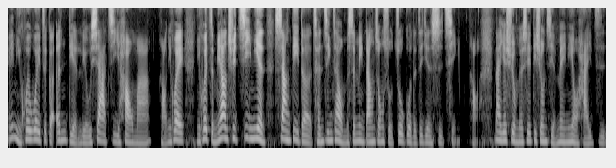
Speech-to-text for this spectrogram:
诶，你会为这个恩典留下记号吗？好，你会你会怎么样去纪念上帝的曾经在我们生命当中所做过的这件事情？好，那也许我们有些弟兄姐妹，你有孩子，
